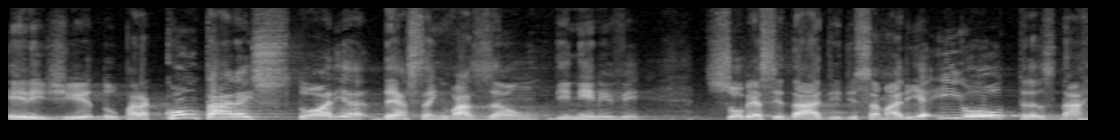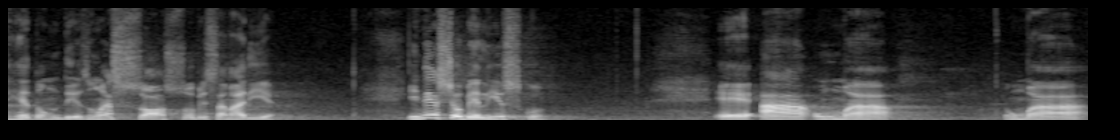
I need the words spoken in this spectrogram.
erigido para contar a história dessa invasão de Nínive sobre a cidade de Samaria e outras na redondeza, não é só sobre Samaria. E nesse obelisco é, há uma, uma,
